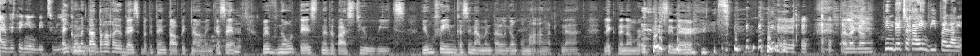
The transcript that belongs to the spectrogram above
everything in between. And kung nagtataka kayo guys, ba't ito yung topic namin? Kasi we've noticed na the past few weeks, yung fame kasi namin talagang umaangat na. Like the number of listeners. talagang, Hindi, tsaka hindi pa lang,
